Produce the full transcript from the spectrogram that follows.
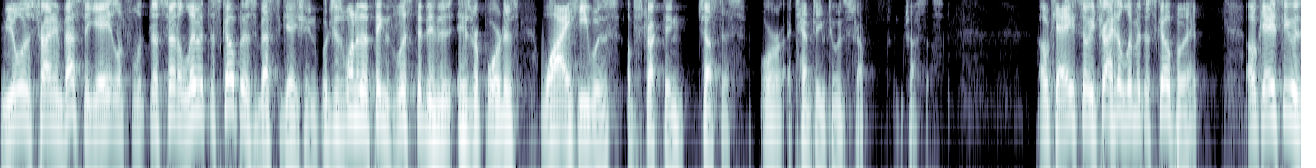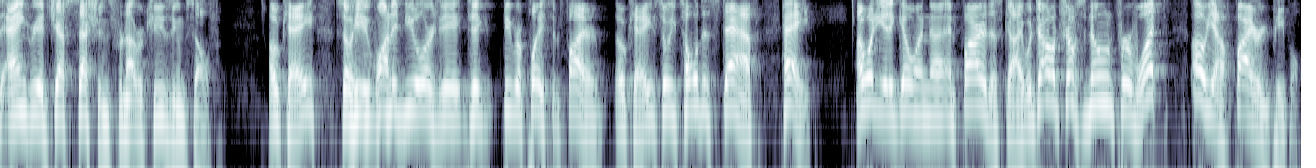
Mueller's trying to investigate. Let's just try to limit the scope of this investigation, which is one of the things listed in his report is why he was obstructing justice or attempting to obstruct justice. Okay, so he tried to limit the scope of it. Okay, so he was angry at Jeff Sessions for not recusing himself. Okay. So he wanted Mueller to, to be replaced and fired. Okay. So he told his staff, hey, I want you to go and, uh, and fire this guy. When Donald Trump's known for what? Oh, yeah, firing people.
